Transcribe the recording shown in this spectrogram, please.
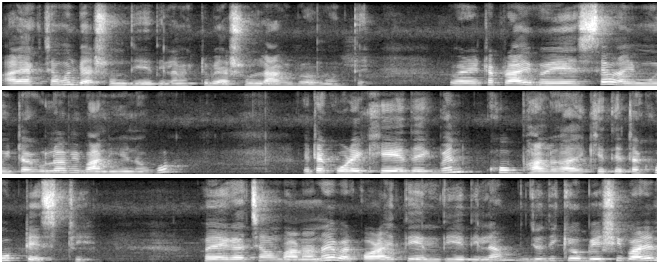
আর এক চামচ বেসন দিয়ে দিলাম, একটু বেসন লাগবে ওর মধ্যে। এবার এটা প্রায় হয়ে এসছে, এবার আমি মুইটাগুলো আমি বানিয়ে নেব। এটা করে খেয়ে দেখবেন খুব ভালো হয় খেতে, এটা খুব টেস্টি হয়ে গেছে আমার বানানো, এবার কড়াই তেল দিয়ে দিলাম। যদি কেউ বেশি পারেন,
